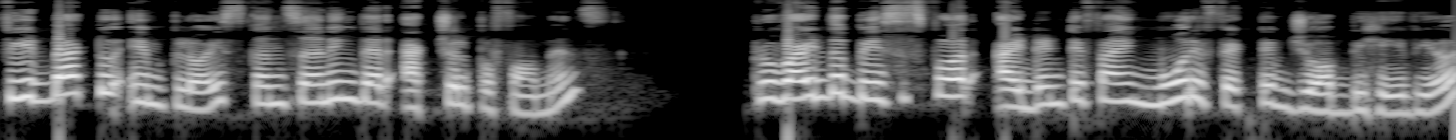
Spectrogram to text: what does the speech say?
Feedback to employees concerning their actual performance, provide the basis for identifying more effective job behavior,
